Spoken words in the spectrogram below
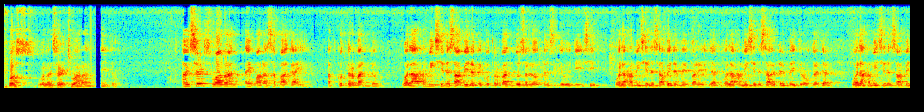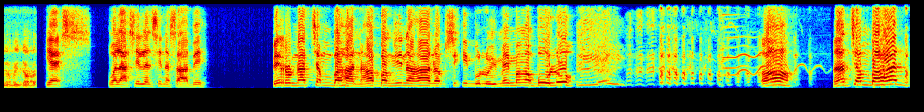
Boss, wala search warrant dito. Ang search warrant ay para sa bagay at kontrabando. Wala kaming sinasabi na may kontrabando sa loob ng CODC. Wala kaming sinasabi na may baril dyan. Wala kaming sinasabi na may droga dyan. Wala kaming sinasabi na may dapat Yes, wala silang sinasabi. Pero natsambahan habang hinahanap si Kibuloy, may mga bolo. Ah, natsambahan.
